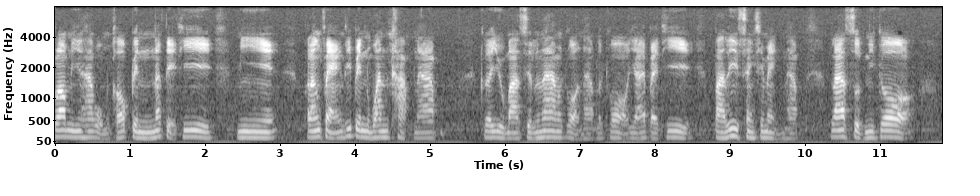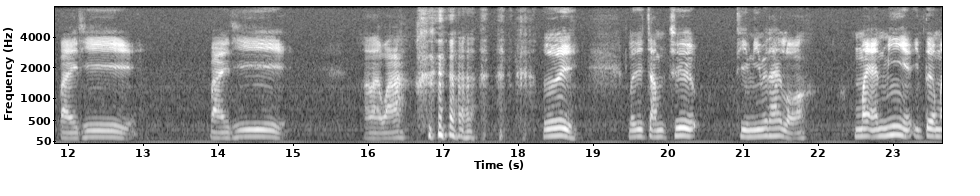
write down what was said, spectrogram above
รอบนี้นะครับผมเขาเป็นนักเตะที่มีพลังแฝงที่เป็นวันขับนะครับ เคยอยู่บาร์เซโลนามาก่อนนะครับ แล้วก็ย้ายไปที่ปารีสแซงต์แชร์แมงนะครับ ล่าสุดนี่ก็ไปที่ ไปที่ อะไรวะเฮ้ย เราจะจำชื่อทีมนี้ไม่ได้หรอ ไมอามี่ อินเตอร์ไม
